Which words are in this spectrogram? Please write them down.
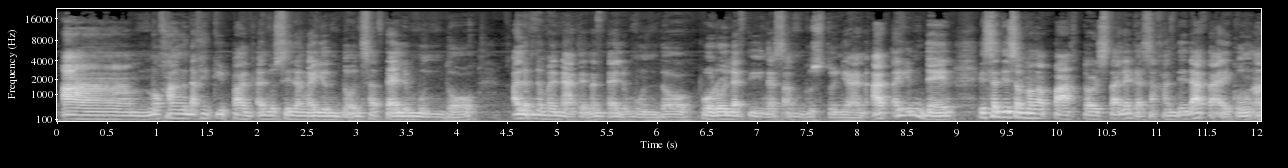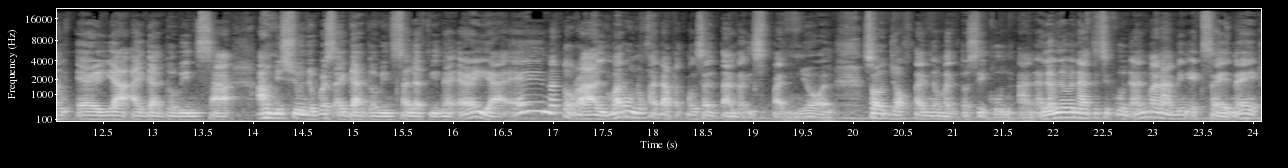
um, mukhang nakikipag ano sila ngayon doon sa Telemundo. Alam naman natin ang Telemundo, puro Latinas ang gusto niyan. At ayun din, isa din sa mga factors talaga sa kandidata ay kung ang area ay gagawin sa, ang Miss Universe ay gagawin sa Latina area, eh natural, marunong ka dapat magsalita ng Espanyol. So joke time naman to si Kun An. Alam naman natin si Kun An, maraming eksena eh.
